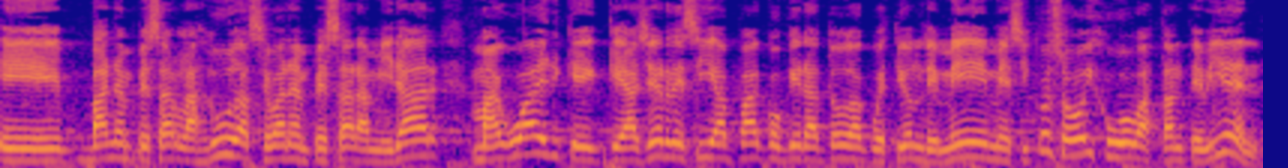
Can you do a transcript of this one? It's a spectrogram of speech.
eh, van a empezar las dudas, se van a empezar a mirar. Maguire, que, que ayer decía Paco que era toda cuestión de memes y cosas, hoy jugó bastante bien.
